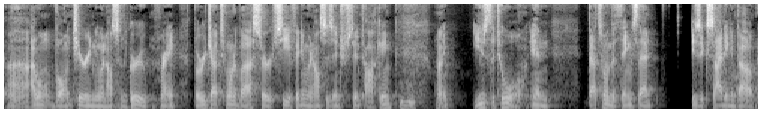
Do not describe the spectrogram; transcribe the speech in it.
Uh, I won't volunteer anyone else in the group, right? But reach out to one of us or see if anyone else is interested in talking. Like use the tool. And that's one of the things that is exciting about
